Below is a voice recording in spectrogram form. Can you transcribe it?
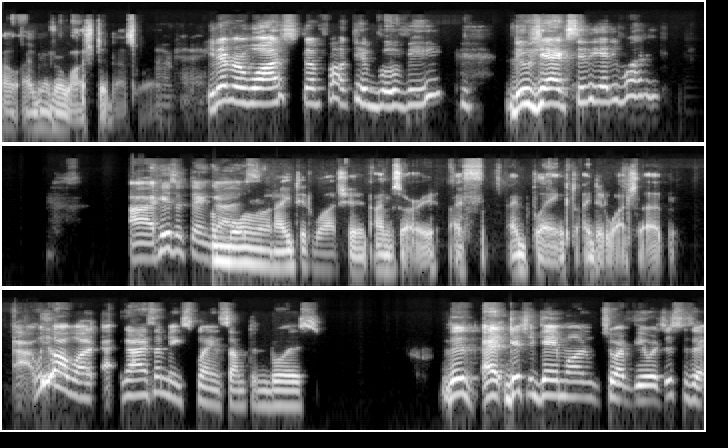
Oh, I've never watched it. That's why. Okay. You never watched the fucking movie New Jack City? Anybody? All right, here's the thing, A guys. moron. I did watch it. I'm sorry. I f- I blanked. I did watch that. Uh, we all want guys. Let me explain something, boys. This, uh, get your game on to our viewers. This is an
